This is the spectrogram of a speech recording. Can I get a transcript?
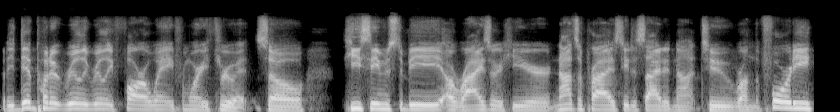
but he did put it really really far away from where he threw it. So he seems to be a riser here. Not surprised he decided not to run the 40. You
